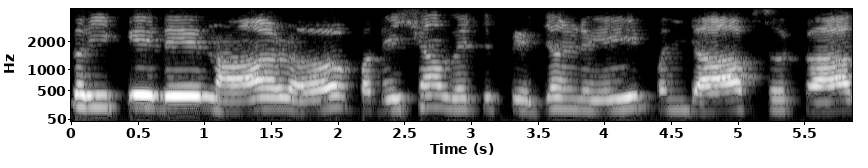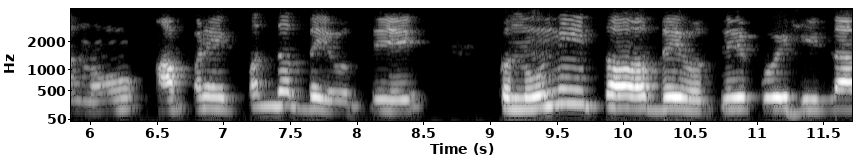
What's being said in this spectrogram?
ਤਰੀਕੇ ਦੇ ਨਾਲ ਵਿਦੇਸ਼ਾਂ ਵਿੱਚ ਭੇਜਣ ਲਈ ਪੰਜਾਬ ਸਰਕਾਰ ਨੂੰ ਆਪਣੇ ਪੱਧਰ ਦੇ ਉੱਤੇ, ਕਾਨੂੰਨੀ ਤੌਰ ਦੇ ਉੱਤੇ ਕੋਈ ਹੀਲਾ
